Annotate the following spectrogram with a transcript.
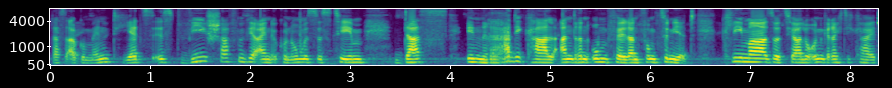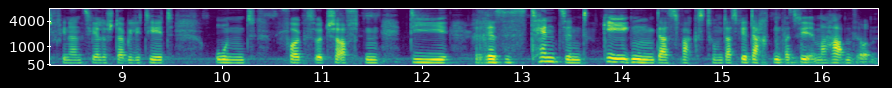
Das Argument jetzt ist, wie schaffen wir ein ökonomisches System, das in radikal anderen Umfeldern funktioniert. Klima, soziale Ungerechtigkeit, finanzielle Stabilität und Volkswirtschaften, die resistent sind gegen das Wachstum, das wir dachten, was wir immer haben würden.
